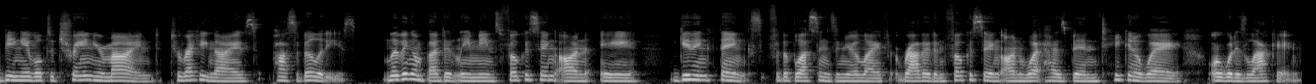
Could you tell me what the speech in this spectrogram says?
being able to train your mind to recognize possibilities. Living abundantly means focusing on a giving thanks for the blessings in your life rather than focusing on what has been taken away or what is lacking.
